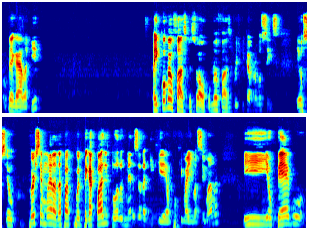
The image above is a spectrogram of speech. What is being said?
Vou pegar ela aqui. Aí como eu faço, pessoal? Como eu faço? Eu vou explicar pra vocês. Eu, eu, por semana dá pra pegar quase todas, menos essa daqui que é um pouquinho mais de uma semana. E eu pego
